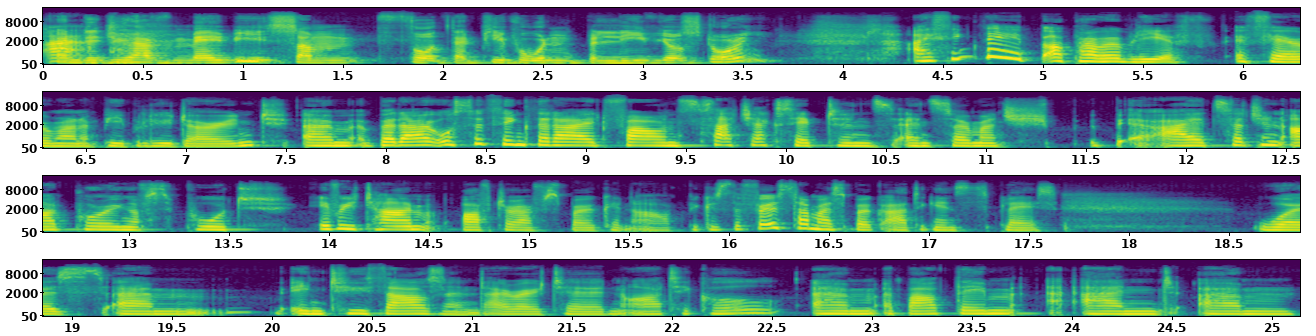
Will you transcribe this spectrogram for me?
I- And did you have maybe some thought that people wouldn't believe your story? I think there are probably a, f- a fair amount of people who don't. Um, but I also think that I had found such acceptance and so much, I had such an outpouring of support every time after I've spoken out. Because the first time I spoke out against this place was um, in 2000. I wrote an article um, about them. And um,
